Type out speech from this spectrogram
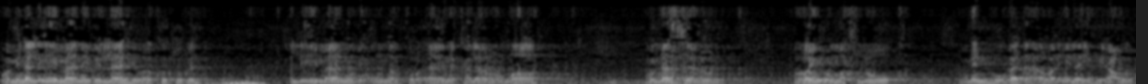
ومن الإيمان بالله وكتبه الإيمان بأن القرآن كلام الله منزل غير مخلوق منه بدأ وإليه يعود.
